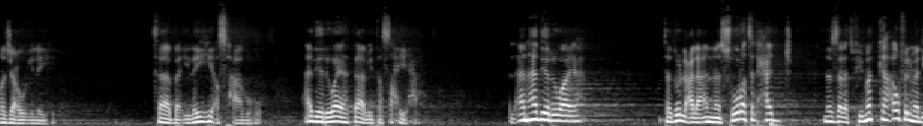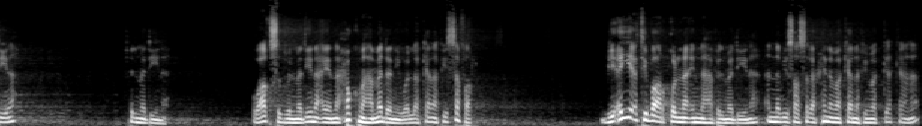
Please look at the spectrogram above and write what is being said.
رجعوا إليه. ثاب إليه أصحابه. هذه رواية ثابتة صحيحة. الآن هذه الرواية تدل على أن سورة الحج نزلت في مكة أو في المدينة. في المدينة. وأقصد بالمدينة أي أن حكمها مدني ولا كان في سفر. بأي اعتبار قلنا إنها في المدينة؟ النبي صلى الله عليه وسلم حينما كان في مكة كان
